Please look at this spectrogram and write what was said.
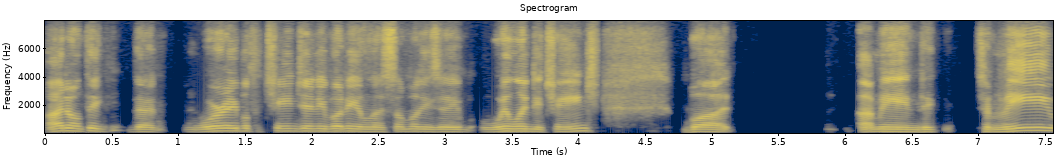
I don't think that we're able to change anybody unless somebody's able, willing to change. But I mean, the, to me,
